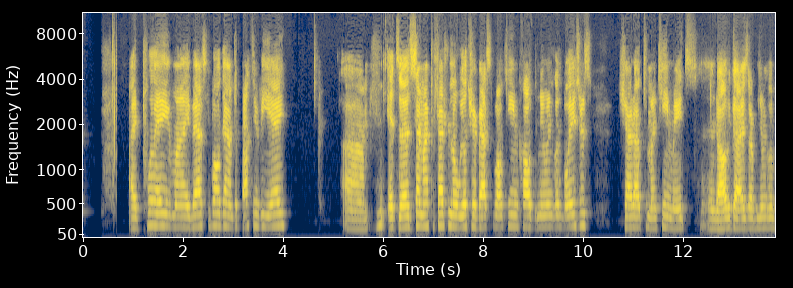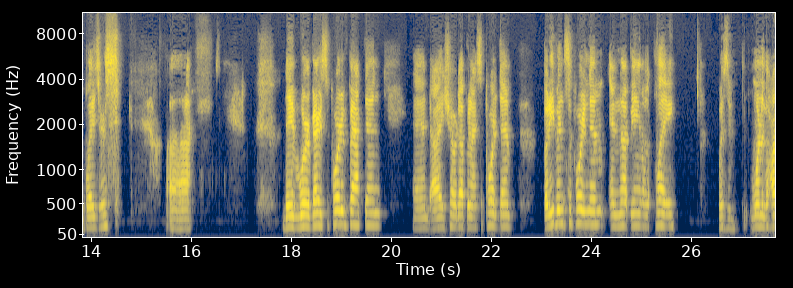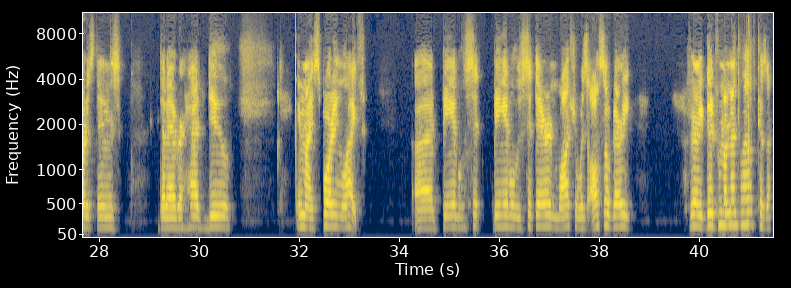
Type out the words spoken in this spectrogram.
I play my basketball down to Brockton, VA. Um, it's a semi-professional wheelchair basketball team called the New England Blazers. Shout out to my teammates and all the guys of New England Blazers. Uh, they were very supportive back then, and I showed up and I supported them. But even supporting them and not being able to play was one of the hardest things that I ever had to do in my sporting life. Uh, being able to sit, being able to sit there and watch was also very very good for my mental health because I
